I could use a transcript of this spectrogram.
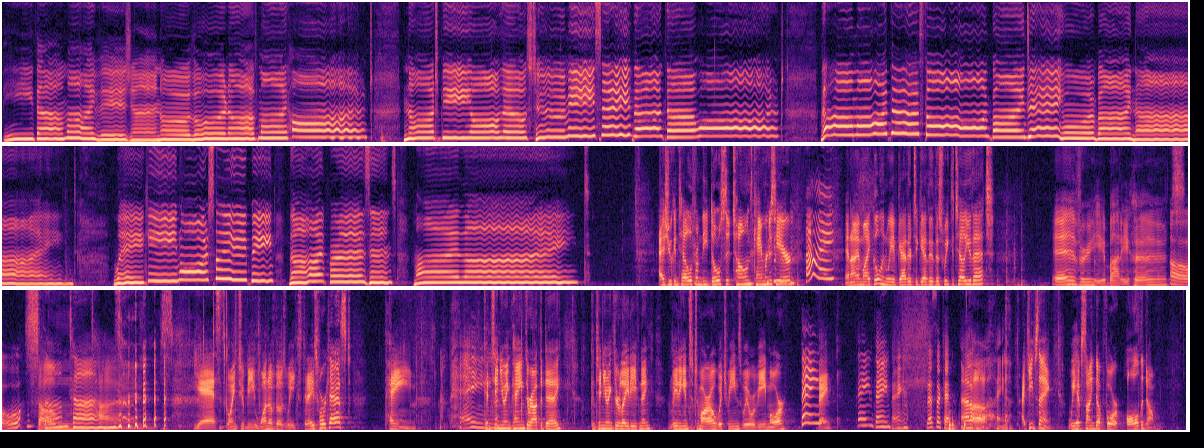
Be As you can tell from the dulcet tones, Cameron is here. Hi. and I am Michael, and we have gathered together this week to tell you that everybody hurts. Oh, Sometimes. sometimes. yes, it's going to be one of those weeks. Today's forecast pain. pain. Continuing pain throughout the day, continuing through late evening, leading into tomorrow, which means we will be more Pain. pain. Pain, pain, pain. That's okay. I don't Uh, want pain. I keep saying we have signed up for all the dumb.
